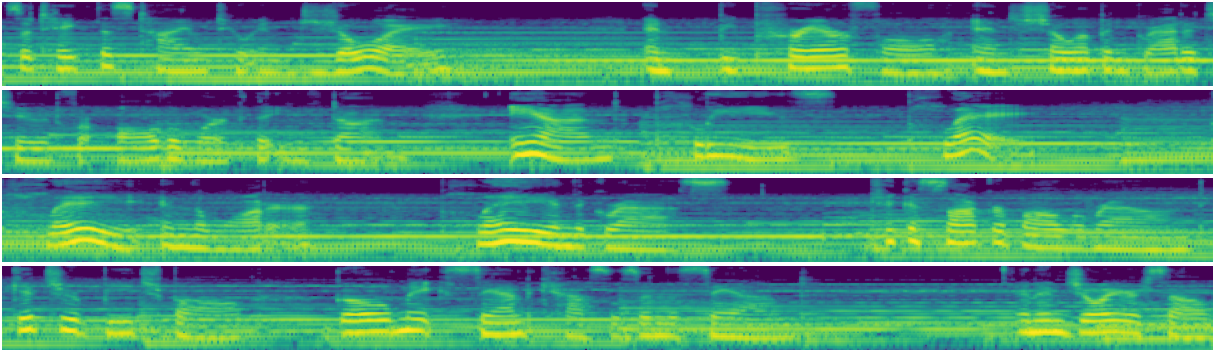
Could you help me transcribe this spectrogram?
So take this time to enjoy and be prayerful and show up in gratitude for all the work that you've done. And please play. Play in the water, play in the grass, kick a soccer ball around, get your beach ball, go make sand castles in the sand and enjoy yourself.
